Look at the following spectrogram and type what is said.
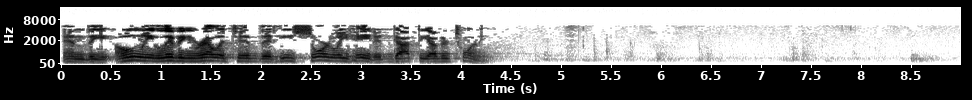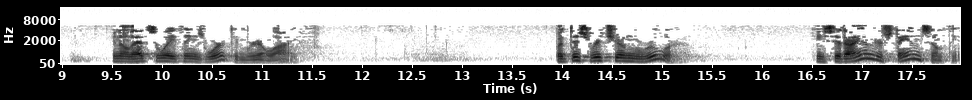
And the only living relative that he sorely hated got the other 20. You know, that's the way things work in real life. But this rich young ruler, he said, I understand something.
